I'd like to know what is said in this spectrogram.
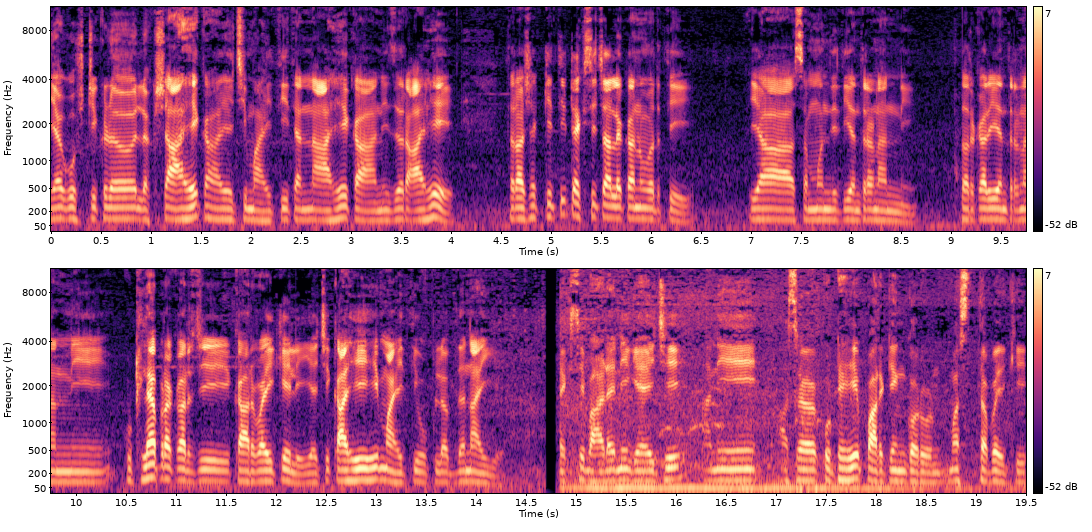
या गोष्टीकडं लक्ष आहे का? याची माहिती त्यांना आहे का? आणि जर आहे तर अशा किती टॅक्सी चालकांवरती या संबंधित यंत्रणांनी सरकारी यंत्रणांनी कुठल्या प्रकारची कारवाई केली याची काहीही माहिती उपलब्ध नाही आहे टॅक्सी भाड्याने घ्यायची आणि असं कुठेही पार्किंग करून मस्तपैकी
